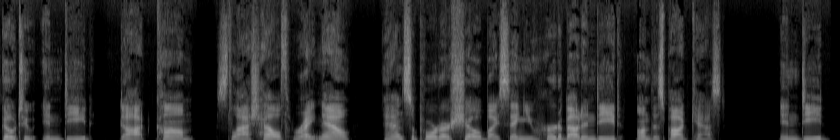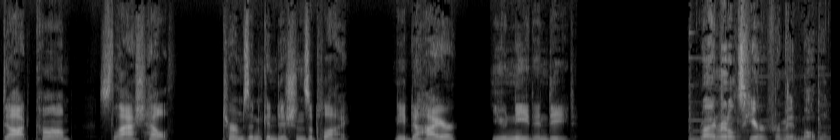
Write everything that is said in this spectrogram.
go to indeed.com slash health right now and support our show by saying you heard about Indeed on this podcast. Indeed.com slash health. Terms and conditions apply. Need to hire? You need Indeed. Ryan Reynolds here from Mint Mobile.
